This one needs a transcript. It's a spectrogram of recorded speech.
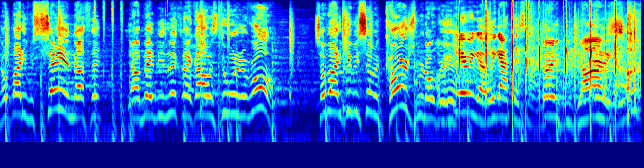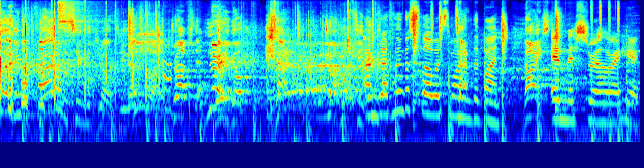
Nobody was saying nothing. Y'all made me look like I was doing it wrong. Somebody give me some encouragement over here. here we go. We got this one. Thank you, guys. It looked like you were practicing the drill, T. That's why. Drop step. There you go. Tap. Drop on, T. I'm definitely the slowest one of the bunch Nice. in this drill right here.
